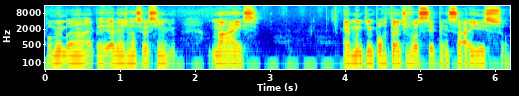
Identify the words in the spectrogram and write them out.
vou me embananar e perder a linha de raciocínio. Mas é muito importante você pensar isso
